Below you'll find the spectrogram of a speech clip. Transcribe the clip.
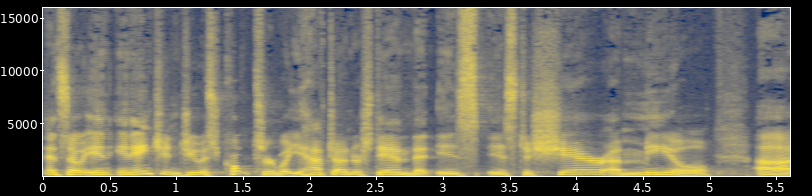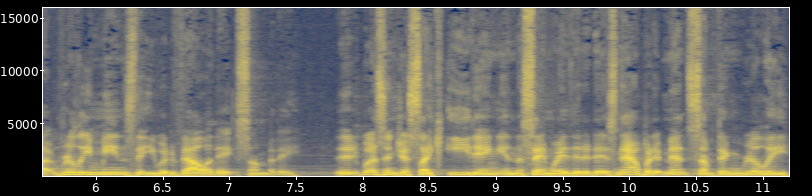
And so in, in ancient Jewish culture, what you have to understand that is, is to share a meal uh, really means that you would validate somebody. It wasn't just like eating in the same way that it is now, but it meant something really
